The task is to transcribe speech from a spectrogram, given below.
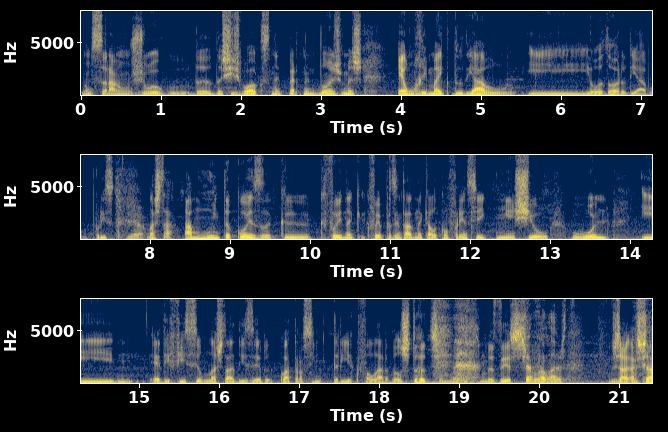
não será um jogo da Xbox nem de perto nem de longe, mas é um remake do Diablo e eu adoro o Diablo, por isso Yeah. lá está. Há muita coisa que, que, foi, na, que foi apresentada naquela conferência e que me encheu o olho. E é difícil, lá está a dizer, 4 ou 5 teria que falar deles todos, mas, mas estes Já foram- falaste? Já, já,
